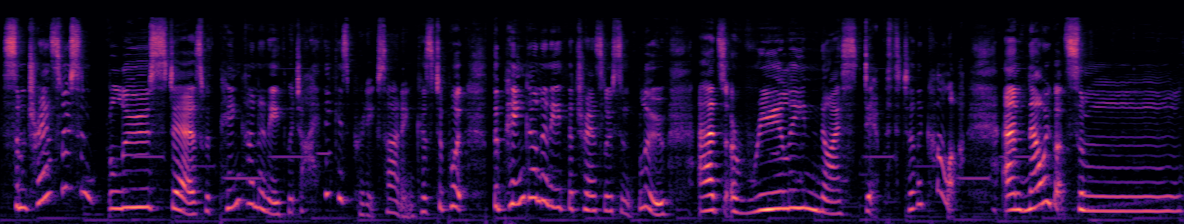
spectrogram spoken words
some translucent blue stairs with pink underneath, which I think is pretty exciting because to put the pink underneath the translucent blue adds a really nice depth to the color. And now we've got some,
